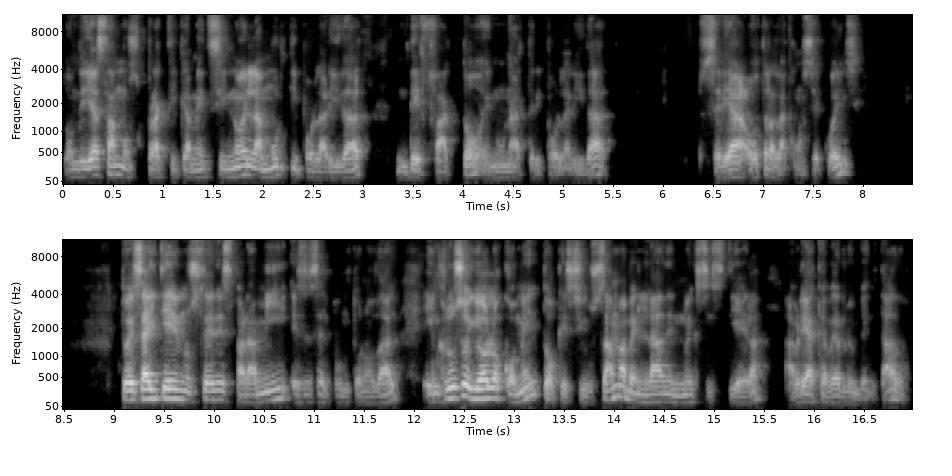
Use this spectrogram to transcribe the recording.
donde ya estamos prácticamente, si no en la multipolaridad, de facto en una tripolaridad? Sería otra la consecuencia. Entonces ahí tienen ustedes, para mí, ese es el punto nodal. Incluso yo lo comento, que si Usama Ben Laden no existiera, habría que haberlo inventado.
